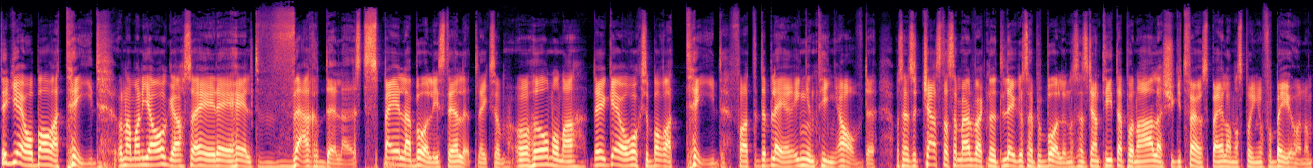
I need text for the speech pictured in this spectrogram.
det går bara tid och när man jagar så är det helt värdelöst. Spela boll istället liksom. Och hörnorna, det går också bara tid för att det blir ingenting av det. Och sen så kastar sig målvakten ut, lägger sig på bollen och sen ska han titta på när alla 22 spelarna springer förbi honom.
